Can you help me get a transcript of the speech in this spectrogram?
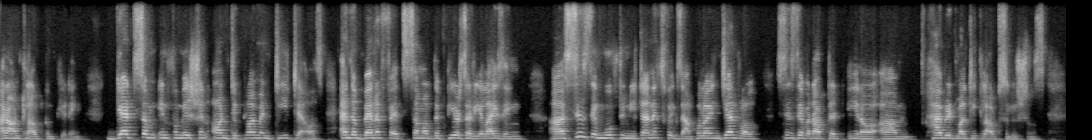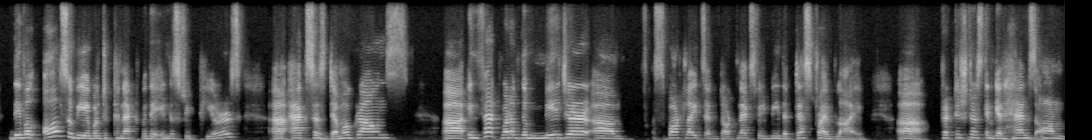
around cloud computing? Get some information on deployment details and the benefits some of the peers are realizing uh, since they moved to Nutanix, for example, or in general, since they've adopted you know, um, hybrid multi-cloud solutions. They will also be able to connect with their industry peers, uh, access demo grounds. Uh, in fact, one of the major um, spotlights at .next will be the test drive live. Uh, practitioners can get hands on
